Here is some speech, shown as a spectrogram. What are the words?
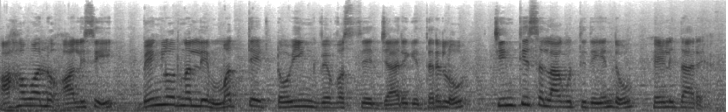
ಅಹವಾಲು ಆಲಿಸಿ ಬೆಂಗಳೂರಿನಲ್ಲಿ ಮತ್ತೆ ಟೋಯಿಂಗ್ ವ್ಯವಸ್ಥೆ ಜಾರಿಗೆ ತರಲು ಚಿಂತಿಸಲಾಗುತ್ತಿದೆ ಎಂದು ಹೇಳಿದ್ದಾರೆ.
